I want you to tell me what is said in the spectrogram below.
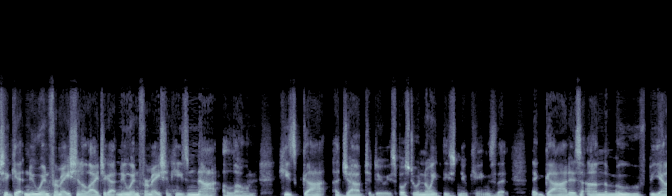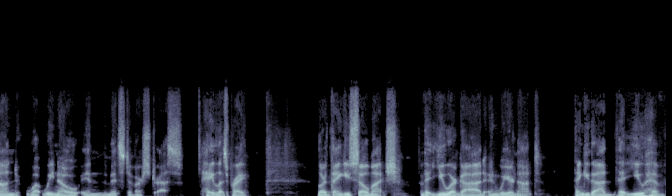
to get new information elijah got new information. He's not alone. He's got a job to do. He's supposed to anoint these new kings that that god is on the move beyond what we know in the midst of our stress. Hey let's pray. Lord thank you so much that you are god and we are not. Thank you god that you have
